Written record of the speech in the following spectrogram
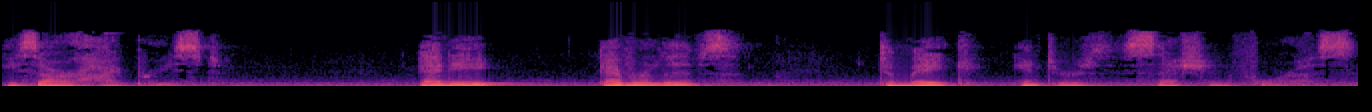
He's our high priest. And he ever lives to make intercession for us.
